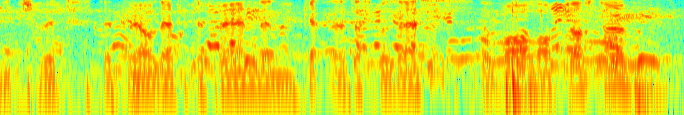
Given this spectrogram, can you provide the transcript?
Beechwood did well there to defend and get the dispossess the ball off Juster.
